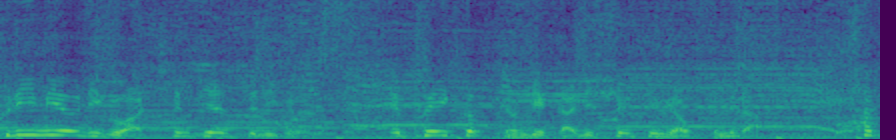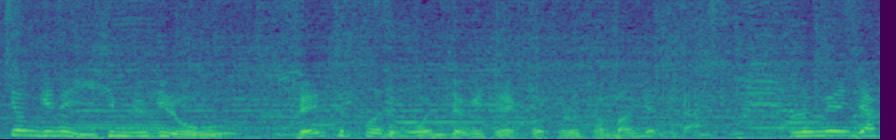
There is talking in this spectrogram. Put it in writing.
프리미어 리그와 챔피언스 리그, FA컵 경기까지 쉴 틈이 없습니다. 첫 경기는 26일 오후 브렌트퍼드 원정이 될 것으로 전망됩니다. 손흥민은 약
